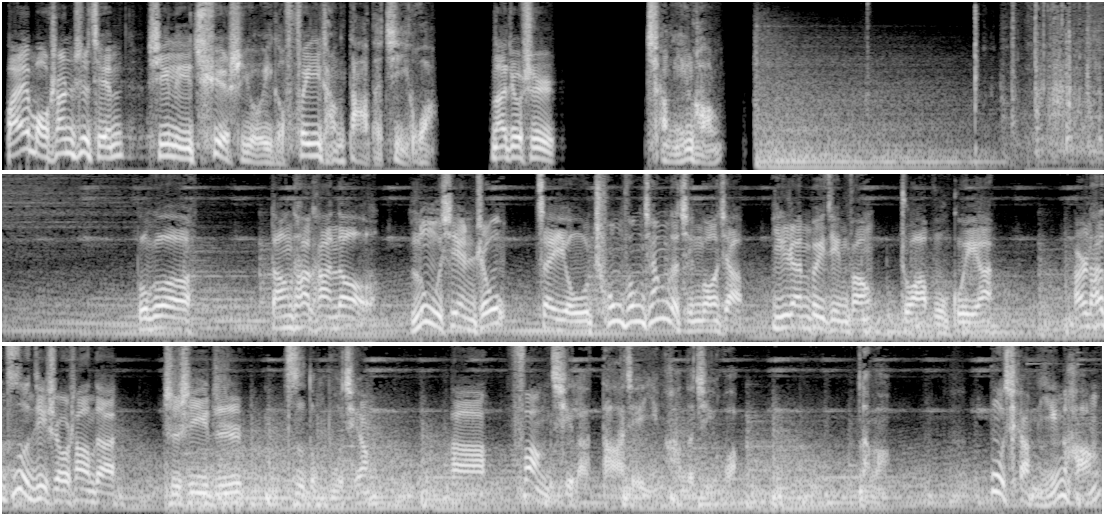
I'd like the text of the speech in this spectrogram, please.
白宝山之前心里确实有一个非常大的计划，那就是抢银行。不过，当他看到陆宪洲在有冲锋枪的情况下依然被警方抓捕归案，而他自己手上的只是一支自动步枪。他放弃了打劫银行的计划，那么不抢银行，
